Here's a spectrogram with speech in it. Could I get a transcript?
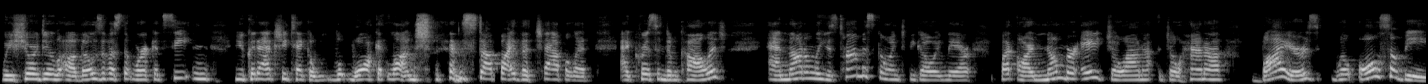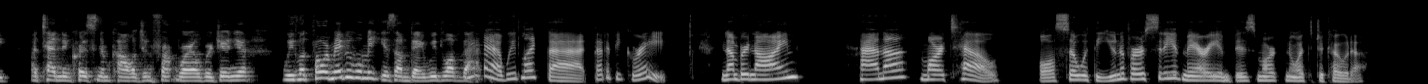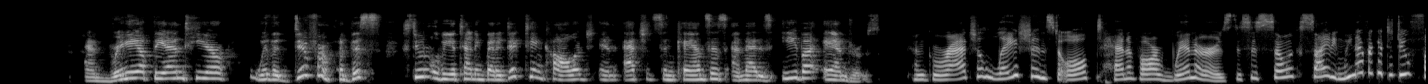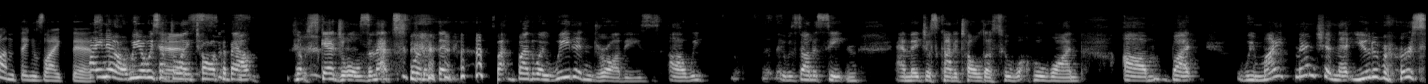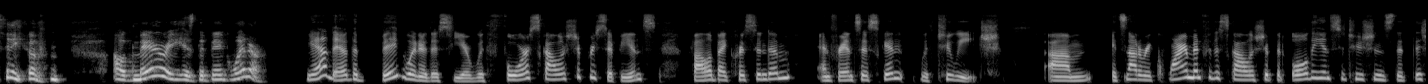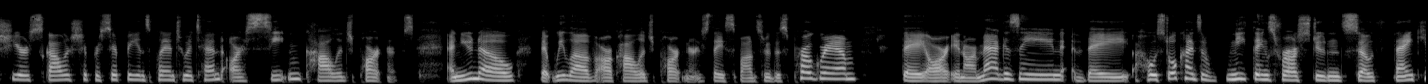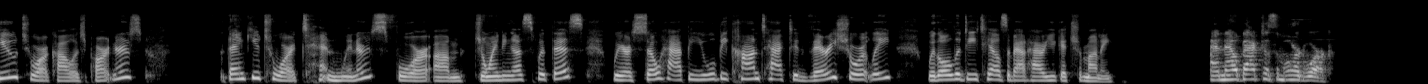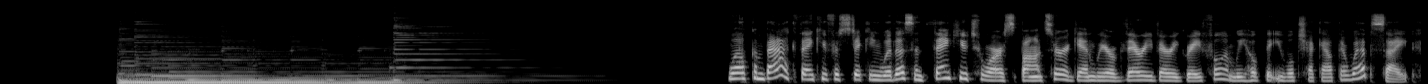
We sure do. Uh, those of us that work at Seton, you could actually take a walk at lunch and stop by the chapel at, at Christendom College. And not only is Thomas going to be going there, but our number eight, Joanna Johanna Byers, will also be attending Christendom College in Front Royal, Virginia. We look forward. Maybe we'll meet you someday. We'd love that. Yeah, we'd like that. That'd be great. Number nine, Hannah Martell, also with the University of Mary in Bismarck, North Dakota. And bringing up the end here with a different one. This student will be attending Benedictine College in Atchison, Kansas, and that is Eva Andrews. Congratulations to all 10 of our winners. This is so exciting. We never get to do fun things like this. I know. We always have yes. to like talk about you know, schedules and that sort of thing. but by the way, we didn't draw these. Uh, we it was done at Seton, and they just kind of told us who who won. Um, but we might mention that University of of Mary is the big winner. Yeah, they're the big winner this year with four scholarship recipients, followed by Christendom and Franciscan with two each. Um, it's not a requirement for the scholarship, but all the institutions that this year's scholarship recipients plan to attend are Seton College partners. And you know that we love our college partners. They sponsor this program, they are in our magazine, they host all kinds of neat things for our students. So thank you to our college partners. Thank you to our 10 winners for um, joining us with this. We are so happy. You will be contacted very shortly with all the details about how you get your money. And now back to some hard work. Welcome back. Thank you for sticking with us. And thank you to our sponsor. Again, we are very, very grateful, and we hope that you will check out their website.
